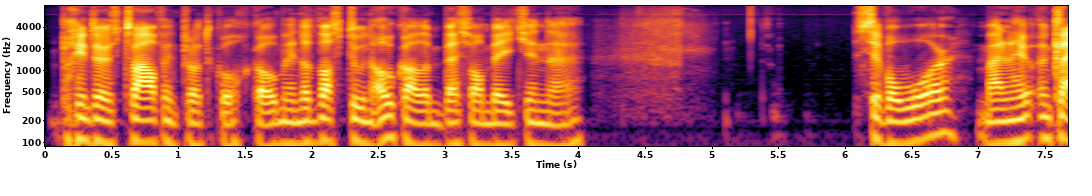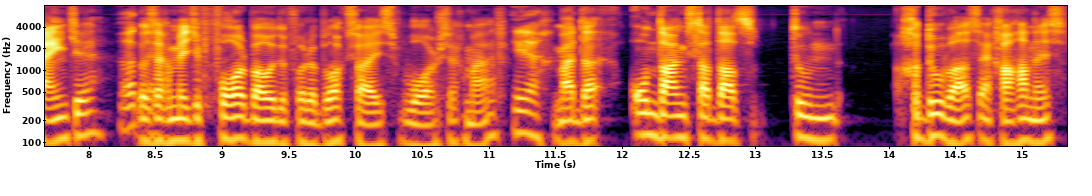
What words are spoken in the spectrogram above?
begin 2012 in het protocol gekomen. En dat was toen ook al een, best wel een beetje een eh, civil war, maar een, heel, een kleintje. Dat wil zeggen een beetje voorbode voor de block size war, zeg maar. Ja, Maar da- ondanks dat dat toen gedoe was en gehannes,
